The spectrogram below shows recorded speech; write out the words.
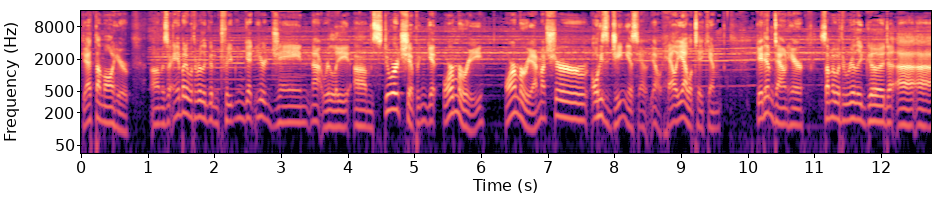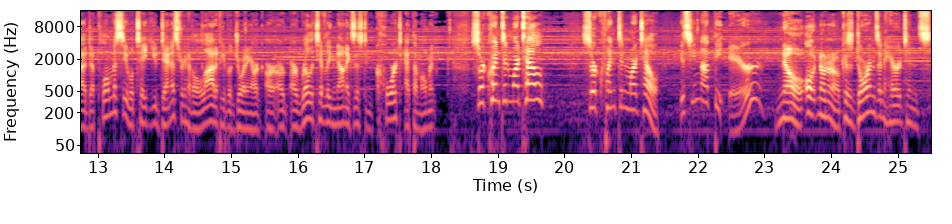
Get them all here. Um, is there anybody with a really good intrigue we can get here? Jane, not really. Um, stewardship, we can get Ormary. Ormary, I'm not sure. Oh, he's a genius. Yeah, yeah, hell yeah, we'll take him. Get him down here. Somebody with really good uh, uh, diplomacy will take you. Dennis, we're going to have a lot of people joining our, our, our relatively non-existent court at the moment. Sir Quentyn Martell? Sir Quentyn Martell. Is he not the heir? No. Oh, no, no, no, because Dorne's inheritance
